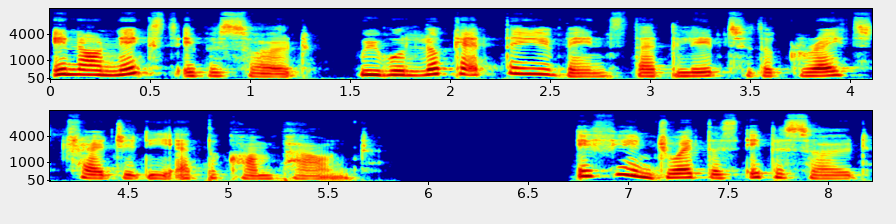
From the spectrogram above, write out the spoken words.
In our next episode, we will look at the events that led to the great tragedy at the compound. If you enjoyed this episode,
